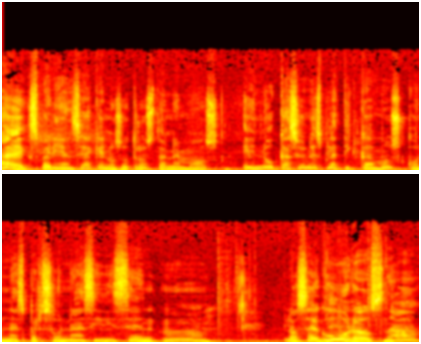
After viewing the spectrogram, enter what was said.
la experiencia que nosotros tenemos, en ocasiones platicamos con las personas y dicen, mm, los seguros, ¿no?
